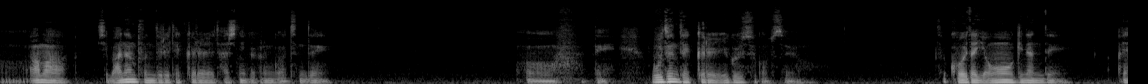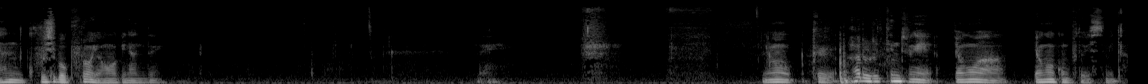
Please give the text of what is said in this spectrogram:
어, 아마 이제 많은 분들이 댓글을 다시니까 그런 것 같은데 어, 네 모든 댓글을 읽을 수가 없어요. 거의 다 영어긴 한데 한95% 영어긴 한데 영어 그 하루 루틴 중에 영어와 영어 공부도 있습니다.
